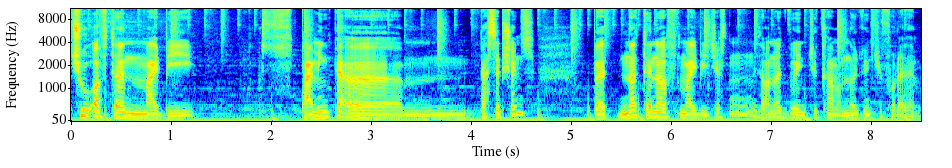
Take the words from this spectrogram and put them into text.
too often might be spamming per, um, perceptions but not enough might be just mm, they're not going to come i'm not going to follow them.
